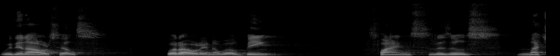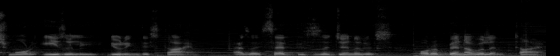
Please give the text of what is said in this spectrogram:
within ourselves for our inner well-being finds results much more easily during this time. As I said, this is a generous or a benevolent time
